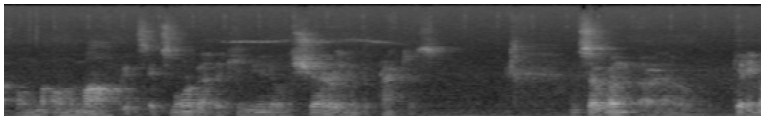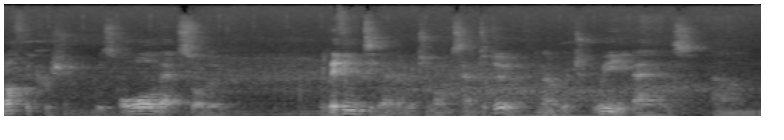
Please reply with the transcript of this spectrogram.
on, on the mark. It's, it's more about the communal sharing of the practice. And so when uh, getting off the cushion was all that sort of living together which monks had to do, you know, which we as um,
